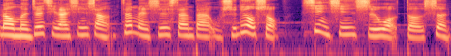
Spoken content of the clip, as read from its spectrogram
那我们就一起来欣赏赞美诗三百五十六首，信心使我得胜。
